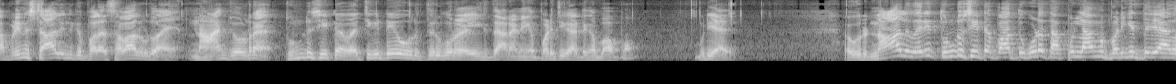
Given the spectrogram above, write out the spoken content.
அப்படின்னு ஸ்டாலினுக்கு பல சவால் விடுவாங்க. நான் சொல்கிறேன் துண்டு சீட்டை வச்சுக்கிட்டே ஒரு திருக்குறள் எழுதி தரேன். நீங்கள் படித்து காட்டுங்க பார்ப்போம். முடியாது. ஒரு நாலு வரி துண்டு சீட்டை பார்த்து கூட தப்பு இல்லாமல் படிக்க தெரியாத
